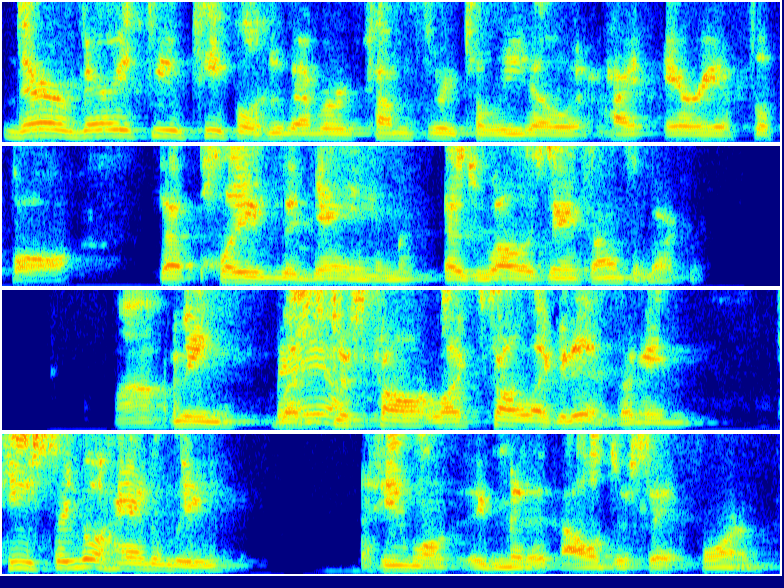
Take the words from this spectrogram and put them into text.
there are very few people who've ever come through Toledo area football that played the game as well as Dane Sanzenbacher. Wow. I mean, let's just call it like call it like it is. I mean, he single-handedly he won't admit it. I'll just say it for him.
